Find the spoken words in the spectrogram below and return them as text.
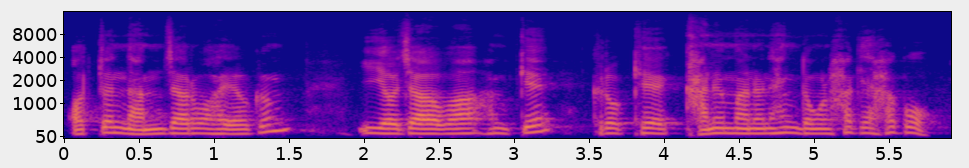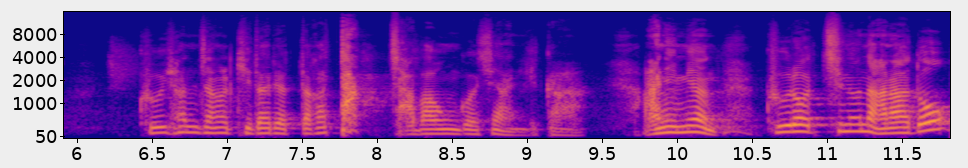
어떤 남자로 하여금 이 여자와 함께 그렇게 가늠하는 행동을 하게 하고 그 현장을 기다렸다가 딱 잡아온 것이 아닐까. 아니면 그렇지는 않아도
